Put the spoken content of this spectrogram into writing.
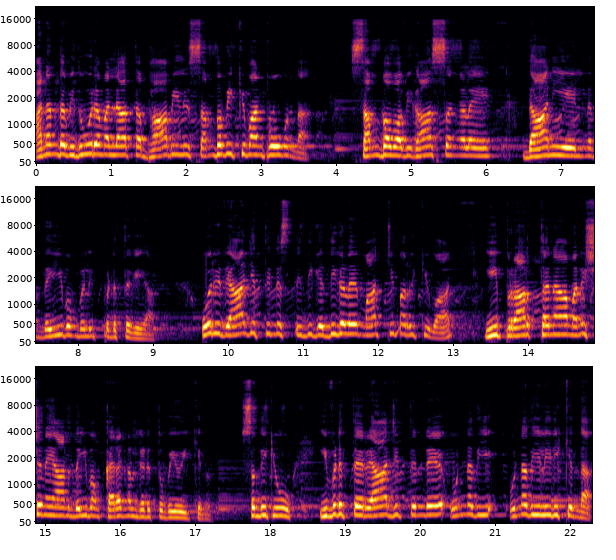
അനന്തവിദൂരമല്ലാത്ത ഭാവിയിൽ സംഭവിക്കുവാൻ പോകുന്ന സംഭവ വികാസങ്ങളെ ദാനിയേലിന് ദൈവം വെളിപ്പെടുത്തുകയാണ്. ഒരു രാജ്യത്തിന്റെ സ്ഥിതിഗതികളെ മാറ്റിമറിക്കുവാൻ ഈ പ്രാർത്ഥനാ മനുഷ്യനെയാണ് ദൈവം കരങ്ങളിലെടുത്ത് ഉപയോഗിക്കുന്നത്. ശ്രദ്ധിക്കൂ ഇവിടുത്തെ രാജ്യത്തിന്റെ ഉന്നതി ഉന്നതിയിലിരിക്കുന്ന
